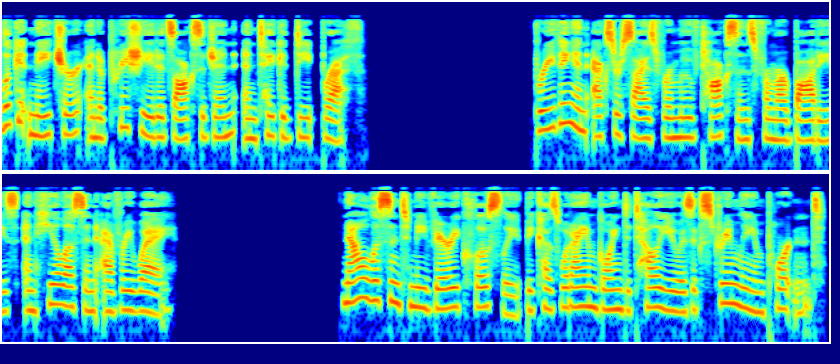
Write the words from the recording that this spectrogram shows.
look at nature and appreciate its oxygen and take a deep breath. Breathing and exercise remove toxins from our bodies and heal us in every way. Now listen to me very closely because what I am going to tell you is extremely important.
